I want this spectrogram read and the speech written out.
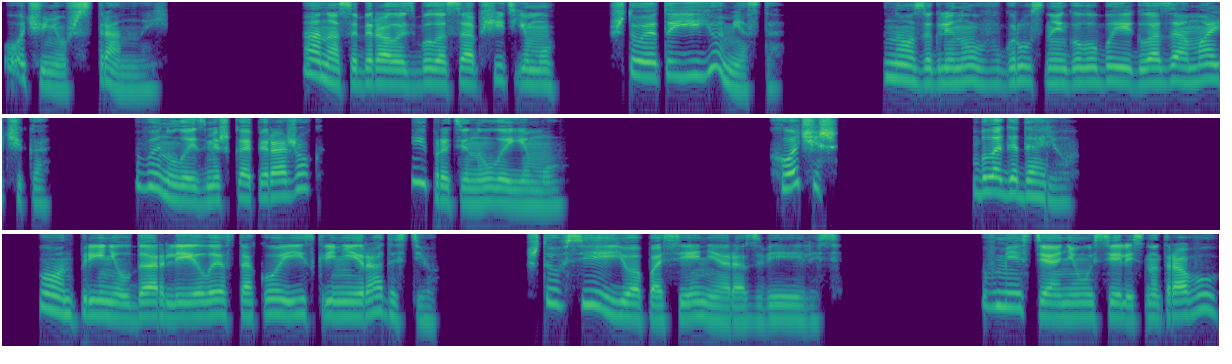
очень уж странный. Она собиралась было сообщить ему, что это ее место. Но, заглянув в грустные голубые глаза мальчика, вынула из мешка пирожок и протянула ему. «Хочешь?» «Благодарю». Он принял дар Лиэлэ с такой искренней радостью, что все ее опасения развеялись. Вместе они уселись на траву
